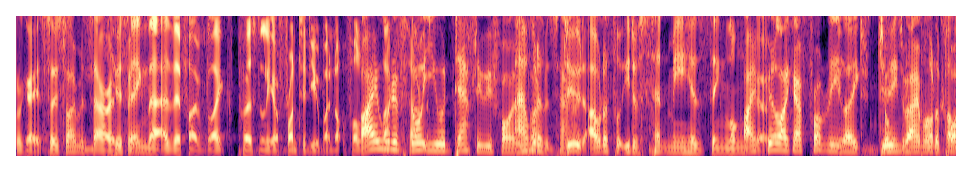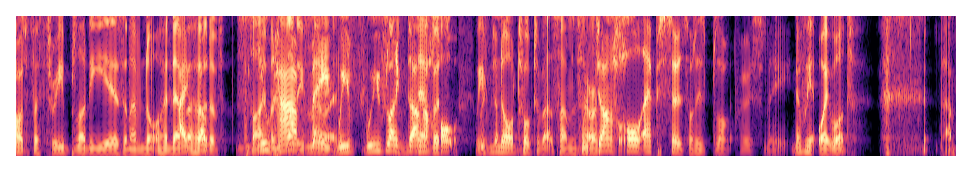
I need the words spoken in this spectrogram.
okay. So Simon Sarris. You're saying that as if I've like personally affronted you by not following. I would Simon have thought you would definitely be following. I would Simon have, dude. I would have thought you'd have sent me his thing long I ago. feel like I've probably like doing talked about him on the pod. podcast for three bloody years, and I've not never I- heard of Simon. You have, bloody mate. Sarris. We've we've like We've done never- a whole. We've, done- not talked about Simon We've done before. whole episodes on his blog post, mate. No, wait, wait, what? Damn.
